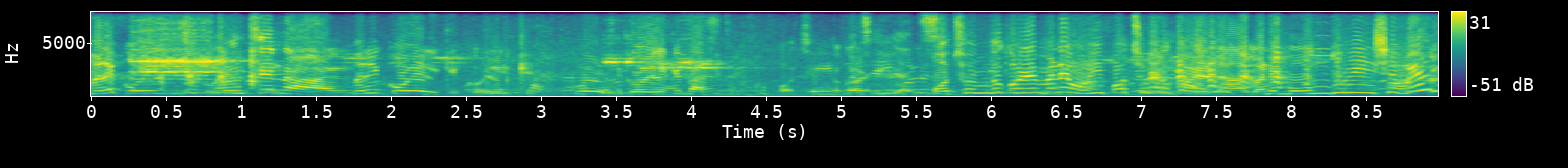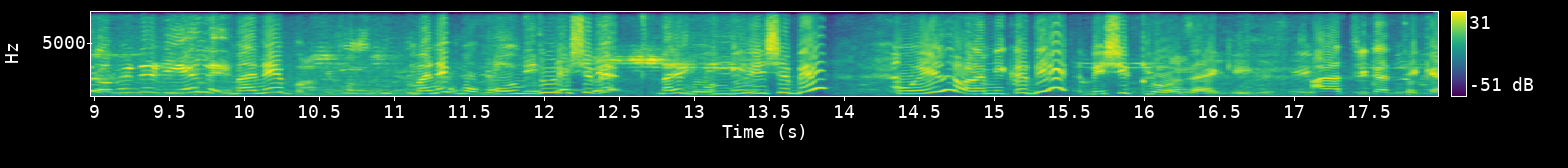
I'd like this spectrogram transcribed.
মানে কোয়েল। বলছে না মানে কোয়েলকে কোয়েলকে কোয়েলকে বাস্তবে পছন্দ করে। পছন্দ করে মানে ওই পছন্দ করে না। মানে বন্ধু হিসেবে মানে মানে বন্ধু হিসেবে মানে বন্ধু হিসেবে কোয়েল অনামিকা দিয়ে বেশি ক্লোজ আর কি আর আত্রিকার থেকে।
